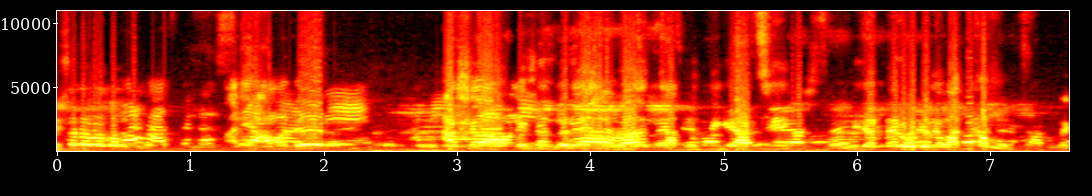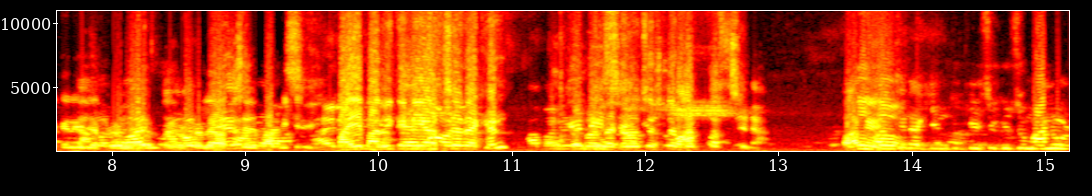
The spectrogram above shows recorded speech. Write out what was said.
বিষয়টা আবার বলেন। আমার হাজবেন্ড আছে মানে আমাদের আমি, আমি আশা অনেক ধরে থেকে আসছি মিজান ভাইয়ের হোটেলে ভাত খাব। দেখেন এই যে হোটেলে আসছে ভাই ভাবিকে নিয়ে আসছে দেখেন। দেখানোর চেষ্টা ভাত না। পাচ্ছি না কিন্তু কিছু কিছু মানুষ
